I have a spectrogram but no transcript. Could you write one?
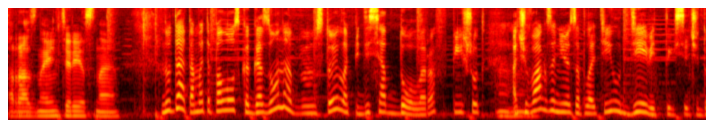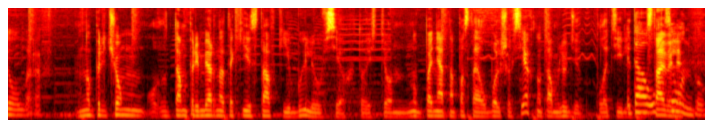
разное интересное. Ну да, там эта полоска газона стоила 50 долларов, пишут, а Мгм. чувак за нее заплатил 9 тысяч долларов. Ну, причем там примерно такие ставки и были у всех. То есть он, ну, понятно, поставил больше всех, но там люди платили, Это там, ставили был.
